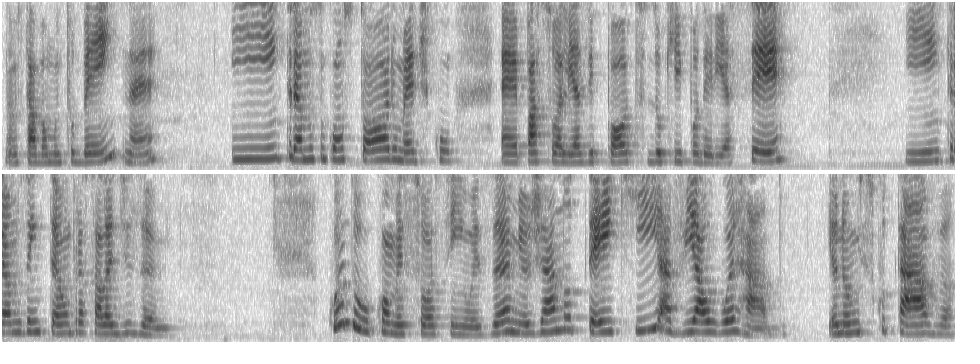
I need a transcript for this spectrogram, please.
não estava muito bem, né? E entramos no consultório, o médico é, passou ali as hipóteses do que poderia ser. E entramos então para a sala de exame. Quando começou assim o exame, eu já notei que havia algo errado. Eu não escutava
